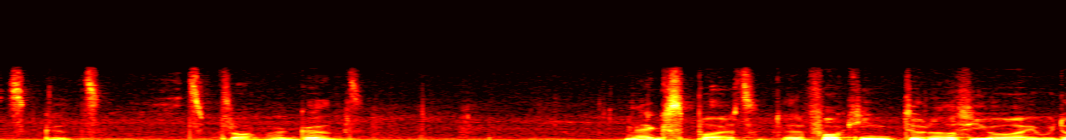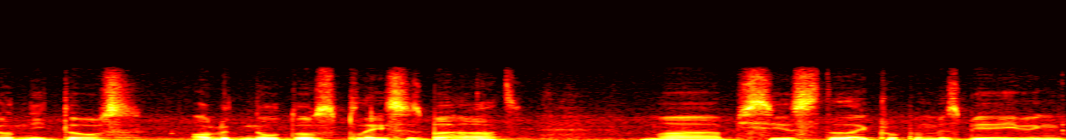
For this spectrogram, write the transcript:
It's good. It's proper good. Next part, the fucking tunnel of UI, we don't need those. I Already know those places by heart. My PC is still like proper misbehaving.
